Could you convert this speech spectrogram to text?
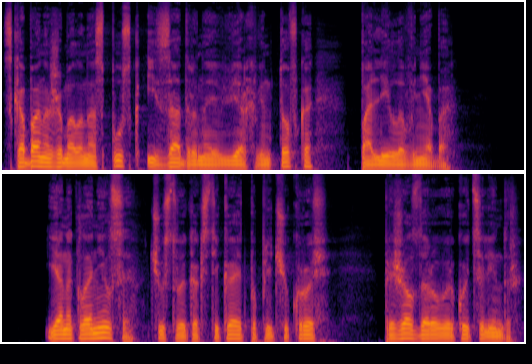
Скоба нажимала на спуск, и задранная вверх винтовка палила в небо. Я наклонился, чувствуя, как стекает по плечу кровь, прижал здоровой рукой цилиндр.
